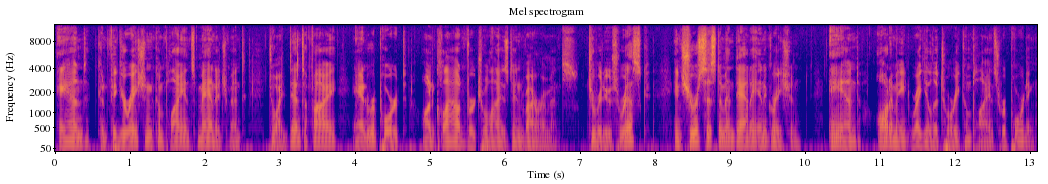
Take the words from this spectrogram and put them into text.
and configuration compliance management to identify and report on cloud virtualized environments to reduce risk ensure system and data integration, and automate regulatory compliance reporting.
